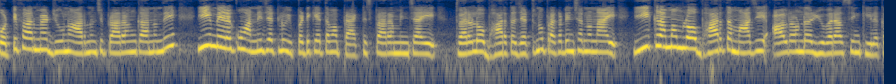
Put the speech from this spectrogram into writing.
పొట్టి ఫార్మాట్ జూన్ ఆరు నుంచి ప్రారంభం కానుంది. ఈ మేరకు అన్ని జట్లు ఇప్పటికే తమ ప్రాక్టీస్ ప్రారంభించాయి. త్వరలో భారత జట్టును ప్రకటించనున్నాయి. ఈ క్రమంలో భారత మాజీ ఆల్రౌండర్ యువరాజ్ సింగ్ కీలక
